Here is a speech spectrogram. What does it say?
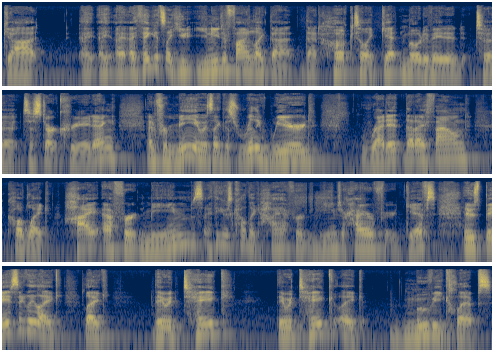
got I, I, I, think it's like you, you need to find like that that hook to like get motivated to to start creating. And for me, it was like this really weird Reddit that I found called like high effort memes. I think it was called like high effort memes or high effort gifts. And it was basically like like they would take they would take like movie clips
